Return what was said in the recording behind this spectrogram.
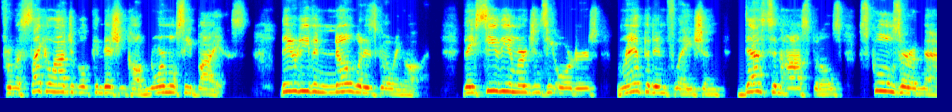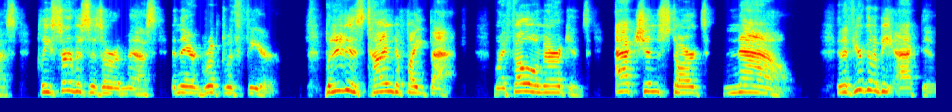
from a psychological condition called normalcy bias. They don't even know what is going on. They see the emergency orders, rampant inflation, deaths in hospitals, schools are a mess, police services are a mess, and they are gripped with fear. But it is time to fight back. My fellow Americans, action starts now. And if you're going to be active,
